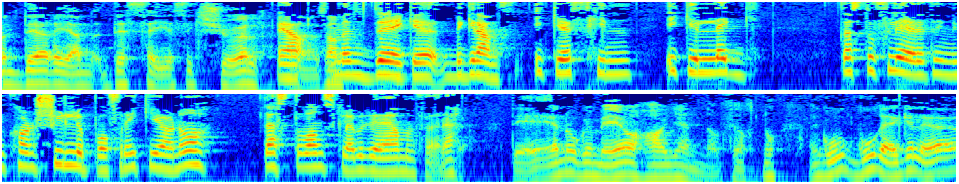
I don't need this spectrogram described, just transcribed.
men der igjen, det sier seg sjøl. Ja, men det er ikke begrenset. Ikke finn Ikke legg Desto flere ting du kan skylde på for å ikke gjøre noe, desto vanskeligere blir det å gjennomføre. Det er noe med å ha gjennomført noe. En god, god regel er,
